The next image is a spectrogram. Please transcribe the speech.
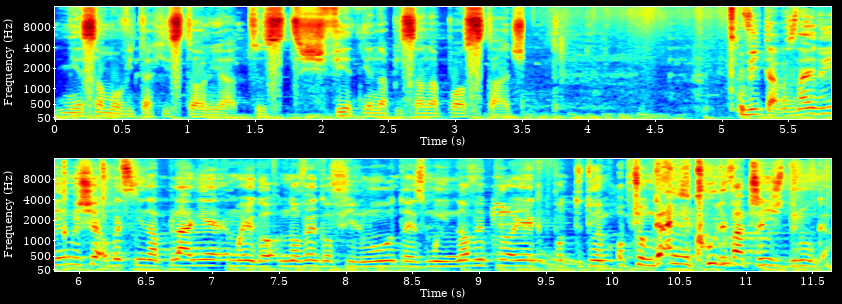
niesamowita historia. To jest świetnie napisana postać. Witam. Znajdujemy się obecnie na planie mojego nowego filmu. To jest mój nowy projekt pod tytułem Obciąganie kurwa, część druga.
